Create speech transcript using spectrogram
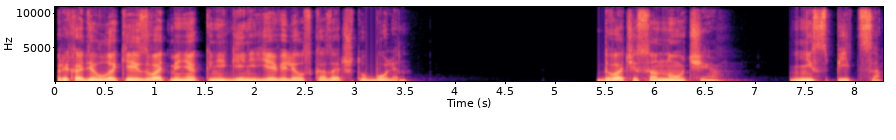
Приходил лакей звать меня к княгине, я велел сказать, что болен. Два часа ночи. Не спится.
